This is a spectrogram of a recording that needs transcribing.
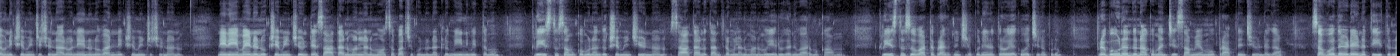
ఎవని క్షమించుచున్నారో నేనును వారిని క్షమించుచున్నాను. నేనేమైనను క్షమించి ఉంటే సాతాను మనలను మోసపరచుకుంటున్నట్లు మీ నిమిత్తము క్రీస్తు సముఖమునందు క్షమించి ఉన్నాను. సాతాను తంత్రములను మనము ఎరుగని వారము కాము. క్రీస్తు సువార్త ప్రకటించుటకు నేను త్రోయకు వచ్చినప్పుడు ప్రభువునందు నాకు మంచి సమయము ప్రాప్తించి ఉండగా సహోదరుడైన తీతున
